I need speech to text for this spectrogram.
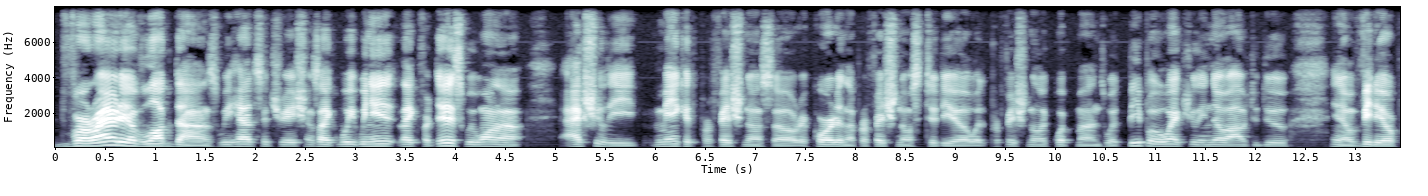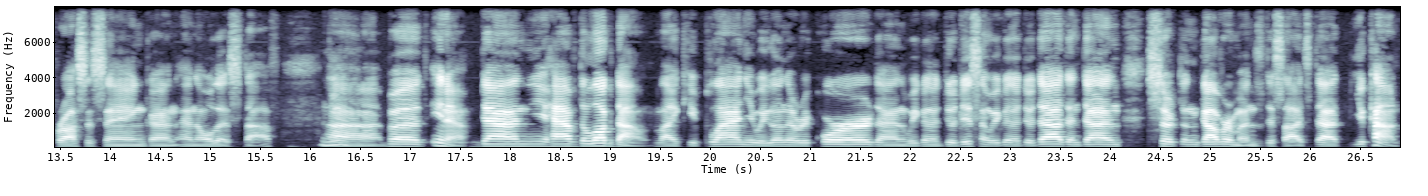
Variety of lockdowns we had situations like we, we need like for this we want to actually make it professional so record in a professional studio with professional equipment with people who actually know how to do you know video processing and and all this stuff Yeah. uh, but you know then you have the lockdown like you plan you we're gonna record and we're gonna do this and we're gonna do that and then certain governments decides that you can't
